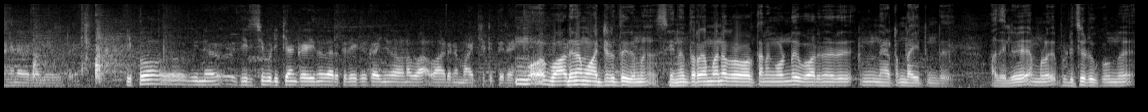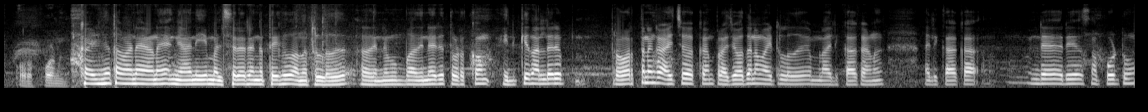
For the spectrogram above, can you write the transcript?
അങ്ങനെ പരാജയപ്പെട്ട്. ഇപ്പോൾ പിന്നെ തിരിച്ചു പിടിക്കാൻ കഴിയുന്ന തരത്തിലേക്ക് കഴിഞ്ഞ തവണ വാർഡിനെ മാറ്റിയെടുത്തില്ലേ? വാർഡിനെ മാറ്റിയെടുത്തേക്കാണ് സീനത്ത് റഹ്മാന്റെ പ്രവർത്തനം കൊണ്ട് വാർഡിനൊരു നേട്ടം ഉണ്ടായിട്ടുണ്ട്. അതിൽ നമ്മൾ പിടിച്ചെടുക്കുമെന്ന് ഉറപ്പാണ്. കഴിഞ്ഞ തവണയാണ് ഞാൻ ഈ മത്സരരംഗത്തേക്ക് വന്നിട്ടുള്ളത്. അതിന് മുമ്പ് അതിനൊരു തുടക്കം എനിക്ക് നല്ലൊരു പ്രവർത്തനം കാഴ്ചവെക്കാൻ പ്രചോദനമായിട്ടുള്ളത് നമ്മൾ അലിക്കാക്കാണ്. അലിക്കാക്കന്റെ ഒരു സപ്പോർട്ടും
